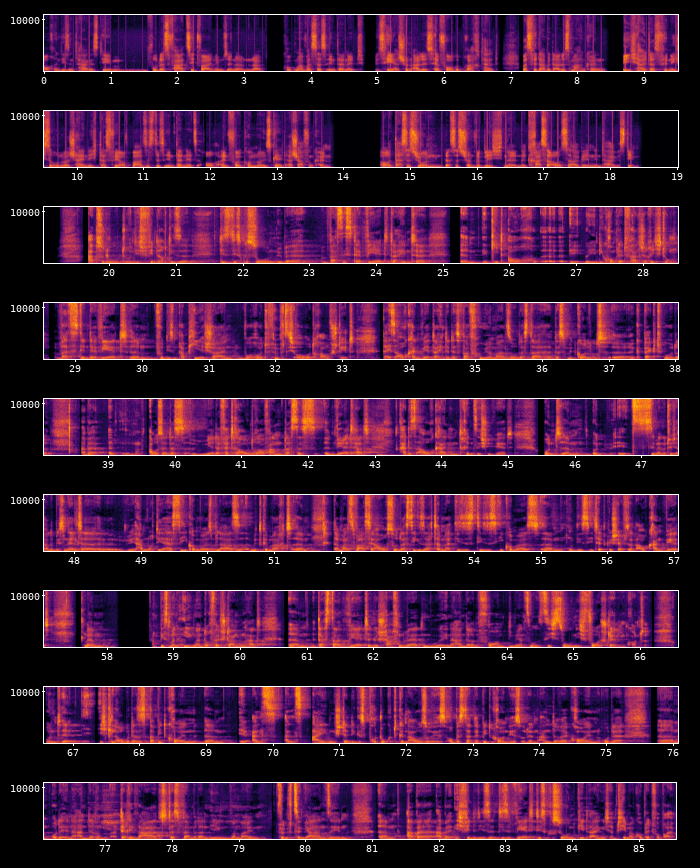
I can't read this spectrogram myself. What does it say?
auch in diesen Tagesthemen, wo das Fazit war in dem Sinne, na, guck mal, was das Internet bisher schon alles hervorgebracht hat, was wir damit alles machen können. Ich halte das für nicht so unwahrscheinlich, dass wir auf Basis des Internets auch ein vollkommen neues Geld erschaffen können. Und das ist schon, das ist schon wirklich eine, eine krasse Aussage in den Tagesthemen. Absolut. Und ich finde auch diese, diese Diskussion über, was ist der Wert dahinter, ähm, geht auch äh, in die komplett falsche Richtung. Was ist denn der Wert ähm, von diesem Papierschein, wo heute 50 Euro draufsteht? Da ist auch kein Wert dahinter. Das war früher mal so, dass da das mit Gold äh, gebackt wurde. Aber äh, außer dass wir da Vertrauen drauf haben, dass das einen Wert hat, hat es auch keinen intrinsischen Wert. Und, ähm, und jetzt sind wir natürlich alle ein bisschen älter. Wir haben noch die erste E-Commerce-Blase mitgemacht. Damals war es ja auch so, dass die gesagt haben, dieses, dieses E-Commerce ähm, und dieses E-Tet-Geschäft hat auch keinen Wert. Ähm, bis man irgendwann doch verstanden hat, ähm, dass da Werte geschaffen werden, nur in einer anderen Form, die man so, sich so nicht vorstellen konnte. Und äh, ich glaube, dass es bei Bitcoin ähm, als, als eigenständiges Produkt genauso ist. Ob es dann der Bitcoin ist oder ein anderer Coin oder, ähm, oder in einem anderen Derivat, das werden wir dann irgendwann mal in 15 Jahren sehen. Ähm, aber, aber ich finde, diese, diese Wertdiskussion geht eigentlich am Thema komplett vorbei.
